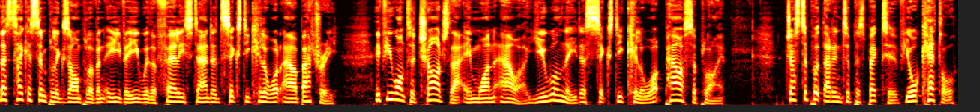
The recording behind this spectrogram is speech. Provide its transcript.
Let's take a simple example of an EV with a fairly standard 60 kilowatt hour battery. If you want to charge that in one hour, you will need a 60 kilowatt power supply. Just to put that into perspective, your kettle,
